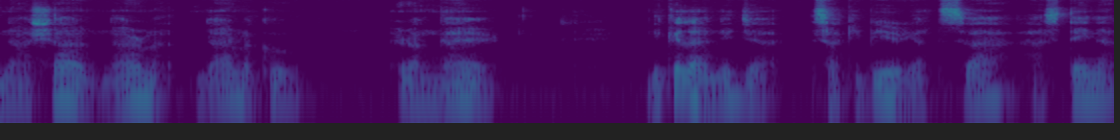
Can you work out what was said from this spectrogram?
Nashan Narma Dharmaku Rangair Nikala Nija Sakibir Yatsva Hastena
